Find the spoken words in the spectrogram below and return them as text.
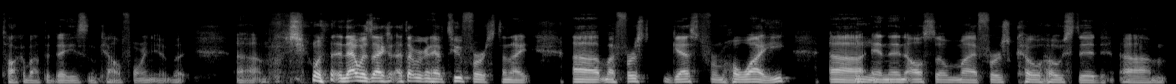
talk about the days in California. But um, was- and that was actually I thought we were gonna have two firsts tonight. Uh, my first guest from Hawaii, uh, Mhm. and then also my first co-hosted um,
